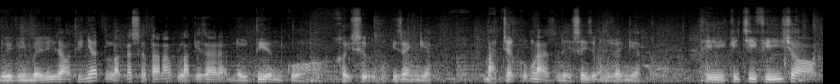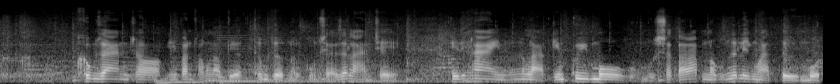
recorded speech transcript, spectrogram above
bởi vì mấy lý do thứ nhất là các startup là cái giai đoạn đầu tiên của khởi sự một cái doanh nghiệp. Bản chất cũng là để xây dựng một doanh nghiệp. Thì cái chi phí cho không gian cho cái văn phòng làm việc thông thường nó cũng sẽ rất là hạn chế. Cái thứ hai nữa là cái quy mô của một startup nó cũng rất linh hoạt từ một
